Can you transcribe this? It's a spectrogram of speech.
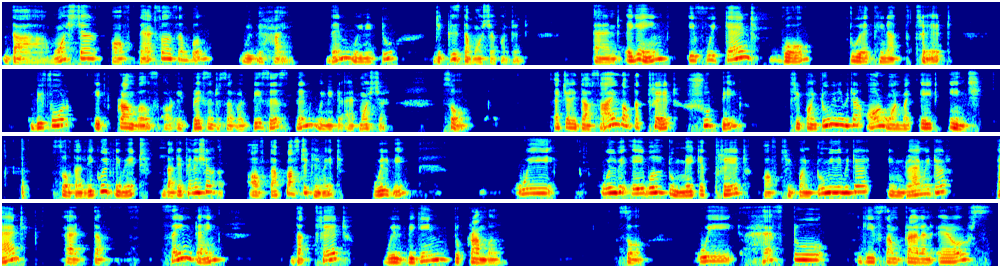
the moisture of that soil sample will be high. Then we need to decrease the moisture content. And again if we can't go to a thinner thread. Before it crumbles or it breaks into several pieces then we need to add moisture. So actually the size of the thread should be 3.2 millimeter or 1 by 8 inch. So the liquid limit the definition of the plastic limit will be we will be able to make a thread of 3.2 millimeter in diameter and at the same time the thread will begin to crumble. So we have to give some trial and errors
